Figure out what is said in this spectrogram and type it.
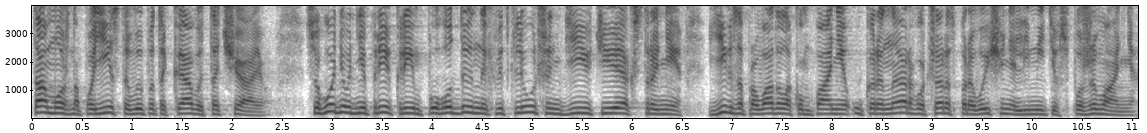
Там можна поїсти, випити кави та чаю. Сьогодні у Дніпрі, крім погодинних відключень, діють і екстрені. Їх запровадила компанія Укренерго через перевищення лімітів споживання.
